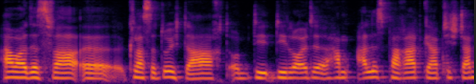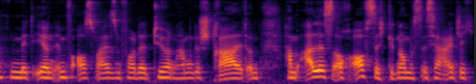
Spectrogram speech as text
Aber das war äh, klasse durchdacht und die, die Leute haben alles parat gehabt. Die standen mit ihren Impfausweisen vor der Tür und haben gestrahlt und haben alles auch auf sich genommen. Es ist ja eigentlich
